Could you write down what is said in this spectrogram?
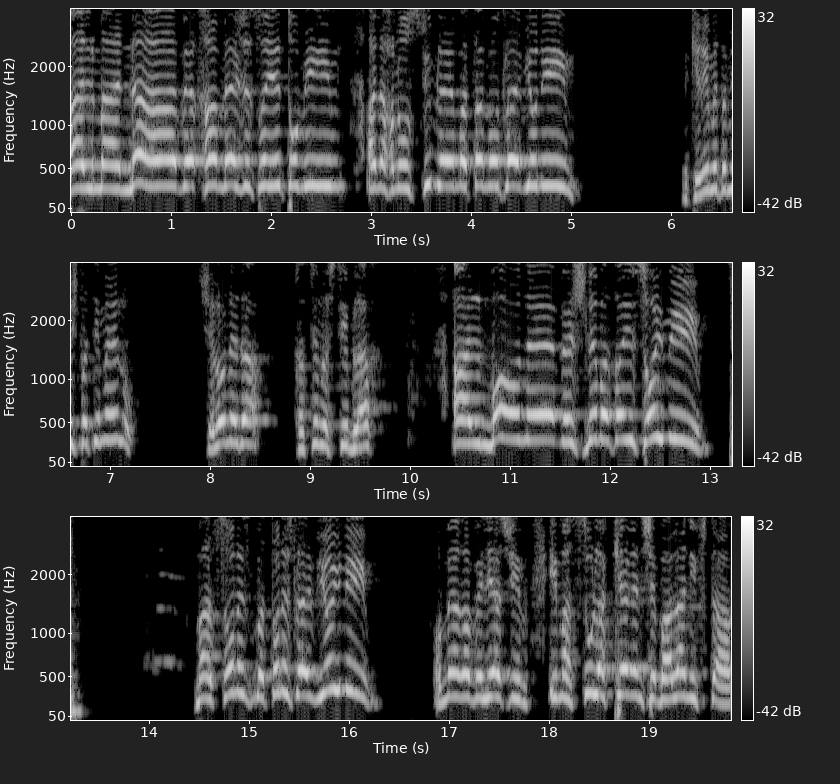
אלמנה וחמש עשרה יתומים, אנחנו אוספים להם מתנות לאביונים. מכירים את המשפטים האלו? שלא נדע, נכנסים לשטיבלח, אלמונה ושנים עשר יסוימים, מתונס לאביונים, אומר הרב אלישיב, אם עשו לה קרן שבעלה נפטר,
